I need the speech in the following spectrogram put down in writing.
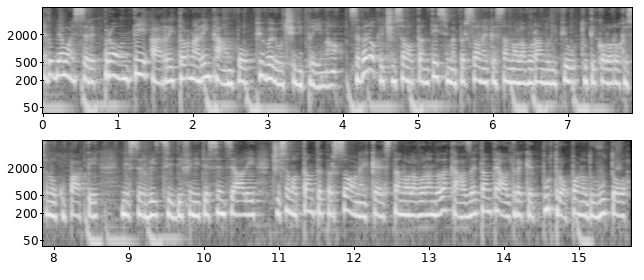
e dobbiamo essere pronti a ritornare in campo più veloci di prima. Se è vero che ci sono tantissime persone che stanno lavorando di più, tutti coloro che sono occupati nei servizi definiti essenziali, ci sono tante persone che stanno lavorando da casa e tante altre che purtroppo hanno dovuto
